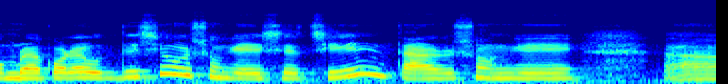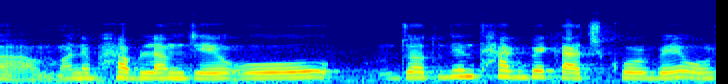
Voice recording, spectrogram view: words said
ওমরা করার উদ্দেশ্যে ওর সঙ্গে এসেছি। তার সঙ্গে মানে ভাবলাম যে ও যতদিন থাকবে, কাজ করবে, ওর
